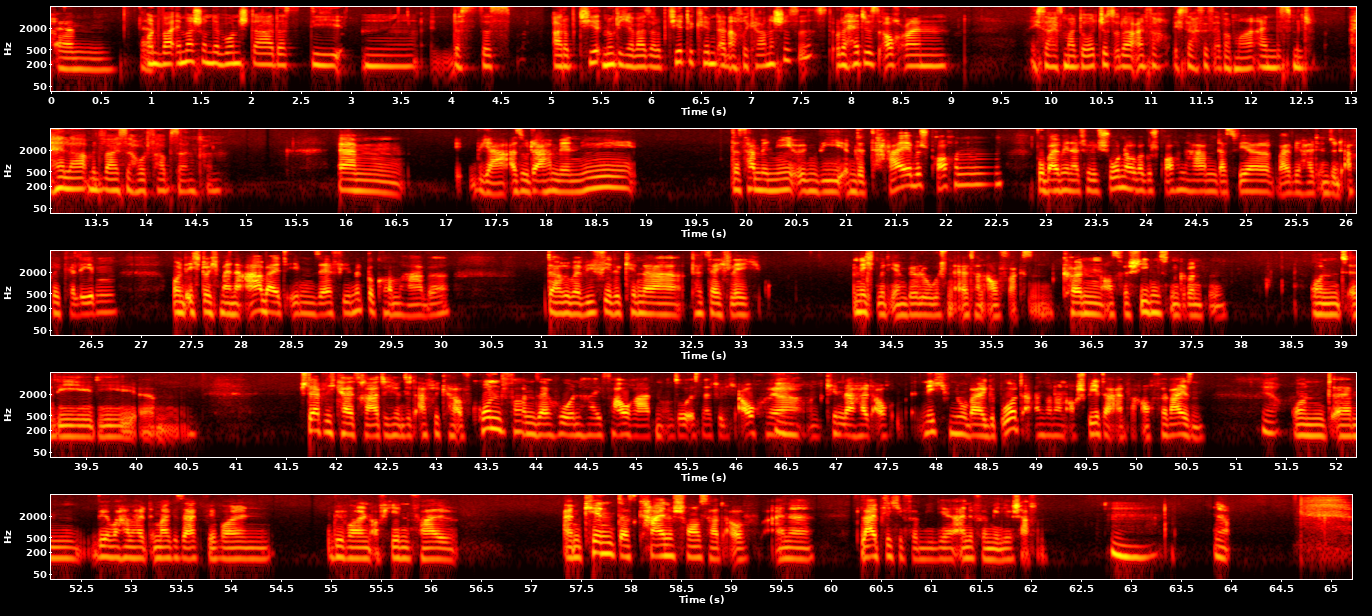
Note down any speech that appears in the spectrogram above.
Ähm, ja. Und war immer schon der Wunsch da, dass die, mm, dass das adoptiert, möglicherweise adoptierte Kind ein afrikanisches ist? Oder hätte es auch ein, ich sage jetzt mal deutsches oder einfach, ich sage es jetzt einfach mal, eines mit heller, mit weißer Hautfarbe sein können? Ähm, ja, also da haben wir nie, das haben wir nie irgendwie im Detail besprochen. Wobei wir natürlich schon darüber gesprochen haben, dass wir, weil wir halt in Südafrika leben und ich durch meine Arbeit eben sehr viel mitbekommen habe, darüber, wie viele Kinder tatsächlich nicht mit ihren biologischen Eltern aufwachsen können, aus verschiedensten Gründen. Und die, die ähm, Sterblichkeitsrate hier in Südafrika aufgrund von sehr hohen HIV-Raten und so ist natürlich auch höher ja. und Kinder halt auch nicht nur bei Geburt an, sondern auch später einfach auch verweisen. Ja. Und ähm, wir haben halt immer gesagt, wir wollen, wir wollen auf jeden Fall einem Kind, das keine Chance hat auf eine leibliche Familie, eine Familie schaffen. Mhm. Ja.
